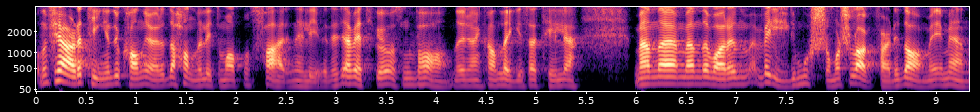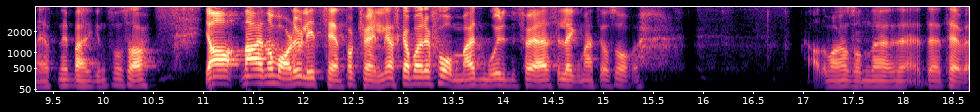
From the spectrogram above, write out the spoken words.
Og Den fjerde tingen du kan gjøre, det handler litt om atmosfæren i livet ditt. Jeg vet ikke hvordan vaner en kan legge seg til. Jeg. Men, uh, men, det var en veldig morsom og slagferdig dame i menigheten i Bergen som sa ja, nei, nå var det jo litt sent på kvelden. Jeg skal bare få med meg et mord før jeg legger meg til å sove. Ja, Det var jo en sånn det, det TV,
